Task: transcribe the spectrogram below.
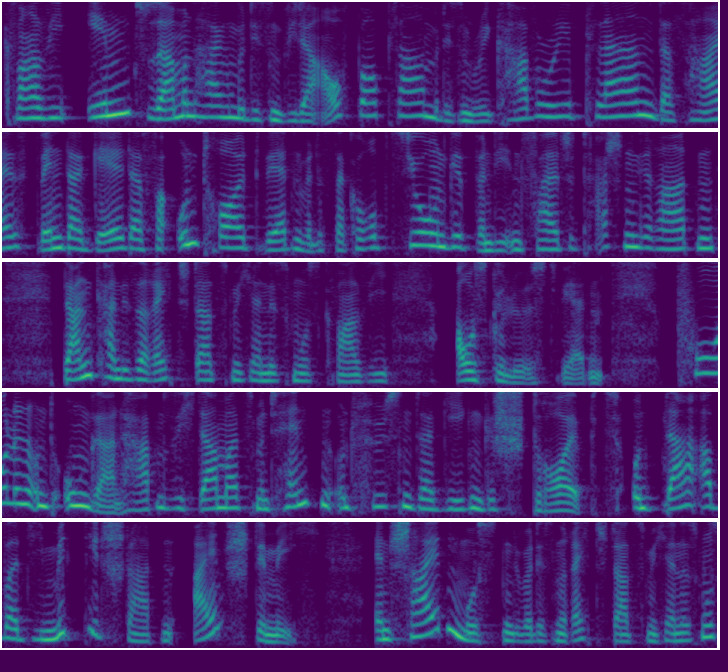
quasi im Zusammenhang mit diesem Wiederaufbauplan, mit diesem Recovery Plan. Das heißt, wenn da Gelder veruntreut werden, wenn es da Korruption gibt, wenn die in falsche Taschen geraten, dann kann dieser Rechtsstaatsmechanismus quasi ausgelöst werden. Polen und Ungarn haben sich damals mit Händen und Füßen dagegen gesträubt. Und da aber die Mitgliedstaaten einstimmig entscheiden mussten über diesen Rechtsstaatsmechanismus,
